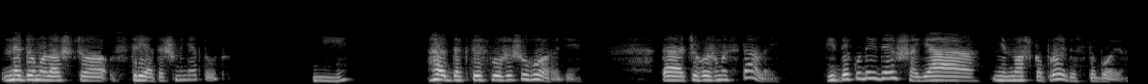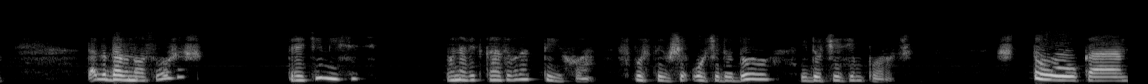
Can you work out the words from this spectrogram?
Не думала, що встрятиш мене тут? Ні. Так ти служиш у городі. Та чого ж ми стали? Іди куди йдеш, а я немножко пройду з тобою. Так давно служиш? Третій місяць. Вона відказувала тихо, спустивши очі додолу, йдучи з їм поруч. Штука,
